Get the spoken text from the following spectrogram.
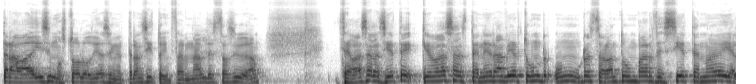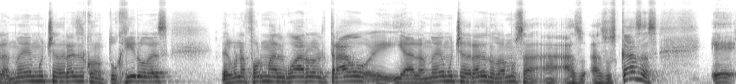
trabadísimos todos los días en el tránsito infernal de esta ciudad. Te vas a las 7, ¿qué vas a tener abierto un, un restaurante, un bar de 7 a 9 y a las 9 muchas gracias cuando tu giro es de alguna forma el guaro, el trago, y a las nueve muchas gracias nos vamos a, sus casas. Eh,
